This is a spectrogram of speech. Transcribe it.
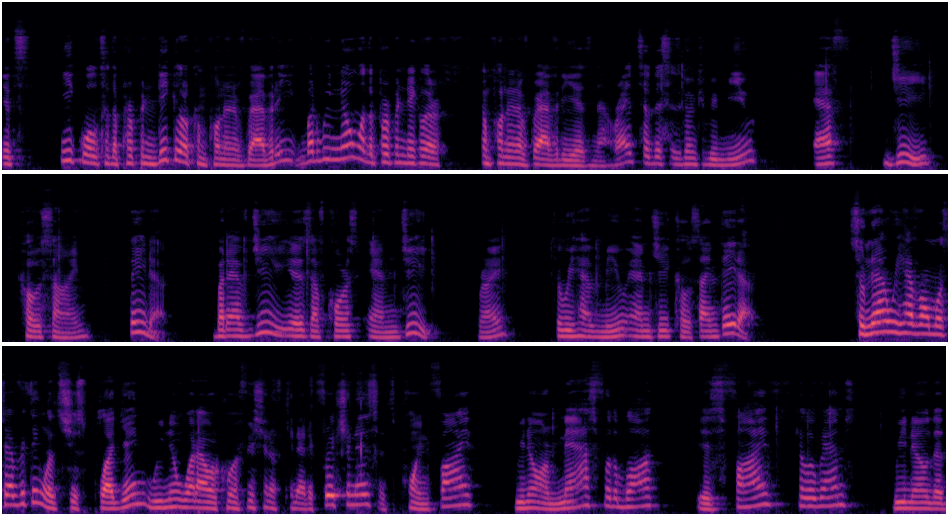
it's equal to the perpendicular component of gravity, but we know what the perpendicular component of gravity is now, right? So this is going to be mu fg cosine theta. But fg is, of course, mg, right? So we have mu mg cosine theta. So now we have almost everything. Let's just plug in. We know what our coefficient of kinetic friction is. It's 0.5. We know our mass for the block is 5 kilograms. We know that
